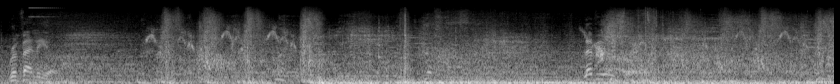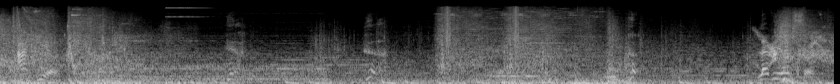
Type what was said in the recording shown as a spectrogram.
Revelio! Levioso! Accio! Levioso!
